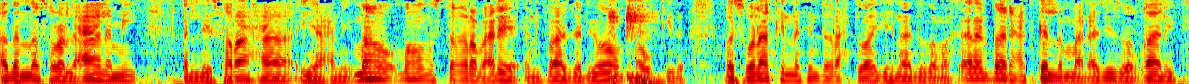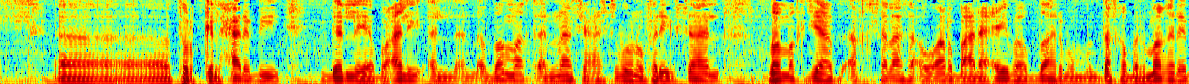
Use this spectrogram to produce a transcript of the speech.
هذا النصر العالمي اللي صراحة يعني ما هو ما هو مستغرب عليه إن فاز اليوم أو كذا. بس ولكنك أنت راح تواجه نادي ضمك. أنا البارح أتكلم مع العزيز والغالي آه تركي الحربي. قال لي يا أبو علي ضمك الناس يحسبونه فريق سهل. ضمك جاب أكثر ثلاثة أو أربعة لعيبة الظاهر من منتخب المغرب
